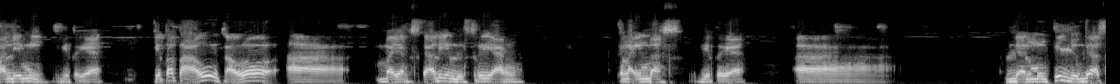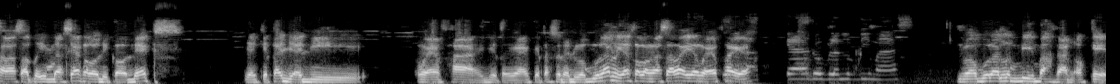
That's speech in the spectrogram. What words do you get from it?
pandemi gitu ya. Kita tahu kalau uh, banyak sekali industri yang kena imbas gitu ya. Uh, dan mungkin juga salah satu imbasnya kalau di Codex ya kita jadi WFH gitu ya. Kita sudah dua bulan ya kalau nggak salah ya WFH ya. Ya, dua bulan lebih, Mas. Dua bulan lebih bahkan, oke. Okay.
